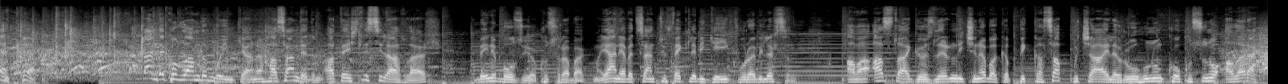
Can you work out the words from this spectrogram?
Ben de kullandım bu imkanı. Hasan dedim ateşli silahlar beni bozuyor kusura bakma. Yani evet sen tüfekle bir geyik vurabilirsin. Ama asla gözlerinin içine bakıp bir kasap bıçağıyla ruhunun kokusunu alarak...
